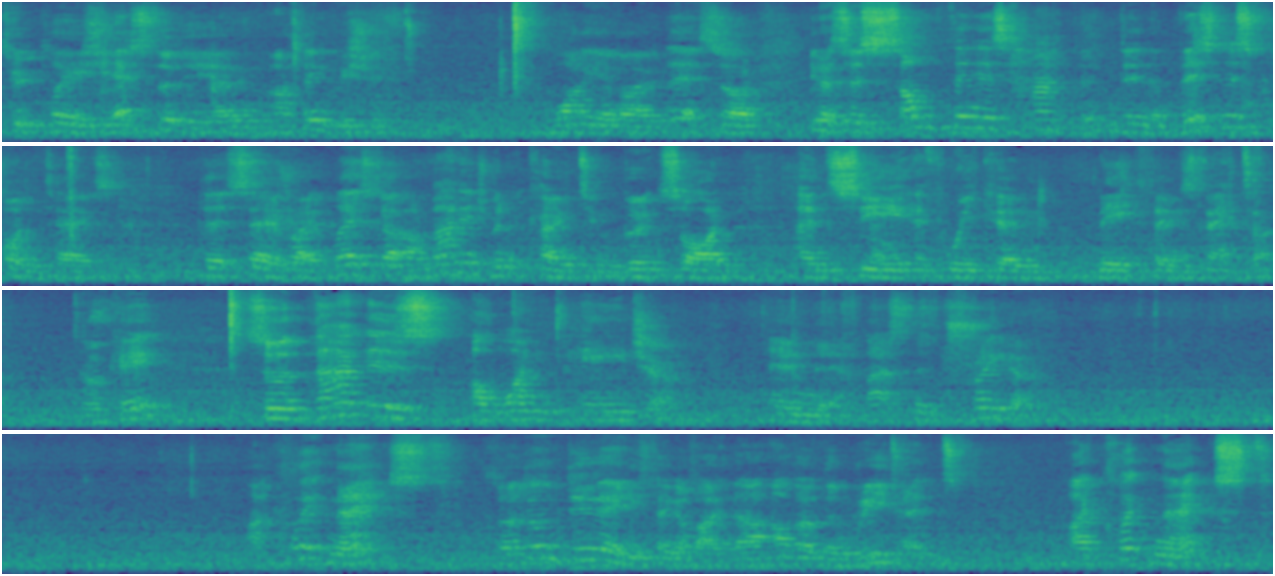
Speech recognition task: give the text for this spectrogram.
took place yesterday, and I think we should worry about this." Or you know, so something has happened in a business context that says, "Right, let's get our management accounting boots on and see if we can make things better." Okay, so that is a one pager in there. That's the trigger. I click next. So I don't do anything about that other than read it. I click next.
